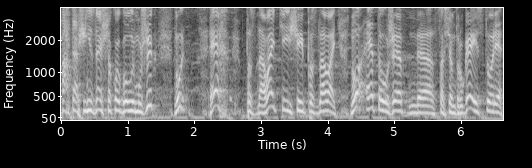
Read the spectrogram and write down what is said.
А, ты вообще не знаешь, что такой голый мужик? Ну, Эх, познавать тебе еще и познавать. Но это уже э, совсем другая история.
